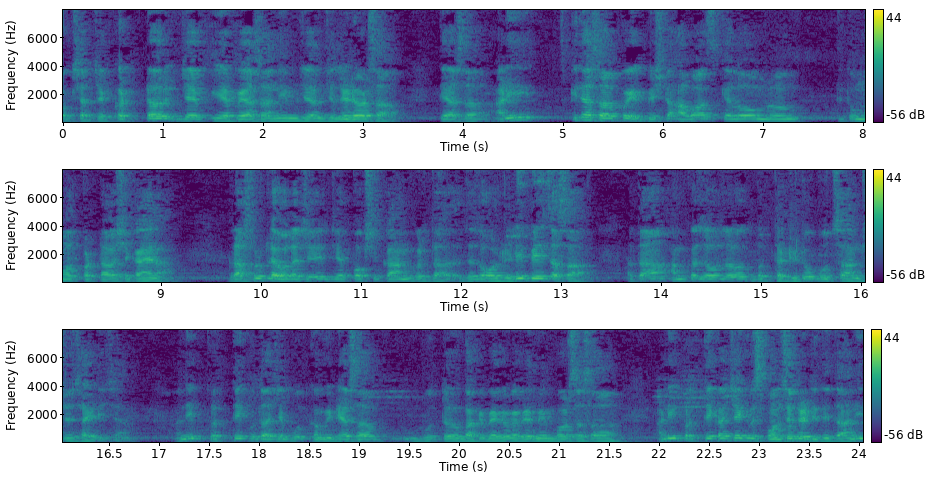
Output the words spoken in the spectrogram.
पक्षाचे कट्टर जे हे पळय आसा न्ही म्हणजे आमचे लिडर्स आहा ते आसा आनी कितें आसा पळय बेश्टो आवाज केलो म्हणून तितून मत पडटा अशें कांय ना. ग्रासरूट लेवलाचेर जे पक्ष काम करता जेजो ऑलरेडी बेज आसा आतां आमकां जवळ जवळ थर्टी टू बुथ्स आहा आमच्या सायडीच्यान आनी प्रत्येक बुथाचे बूथ कमिटी आसा बूथ बाकी वेगळे वेगळे मेंबर्स आसा आनी प्रत्येकाची एक रिस्पॉन्सिबिलिटी दिता. आनी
